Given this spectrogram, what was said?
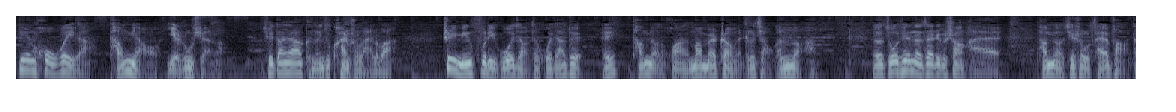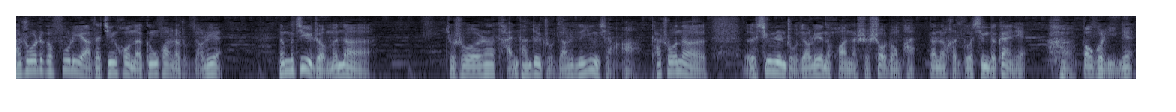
边后卫啊，唐淼也入选了，所以大家可能就看出来了吧？这名富力国脚在国家队，哎，唐淼的话呢，慢慢站稳这个脚跟了啊。呃，昨天呢，在这个上海，唐淼接受采访，他说这个富力啊，在今后呢更换了主教练，那么记者们呢，就说让他谈一谈对主教练的印象啊。他说呢，呃，新任主教练的话呢是少壮派，带了很多新的概念，包括理念。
